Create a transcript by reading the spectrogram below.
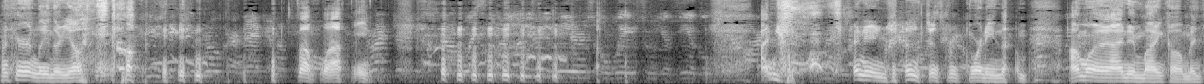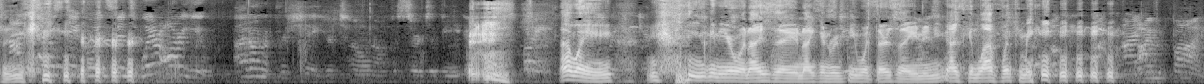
Apparently, they're yelling, "Stop Appears that it! you broke her neck in a Stop laughing!" Director is found less than 100 meters away from your vehicle. I'm just, I'm just, just recording them. I'm gonna add in my comments so you can hear. Coincidence, Where are you? I don't appreciate your tone, Officer That way, you can hear what I say and I can repeat what they're saying, and you guys can laugh with me. I'm fine.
